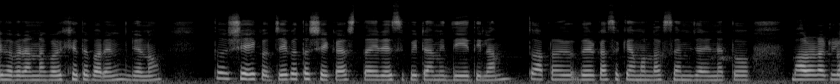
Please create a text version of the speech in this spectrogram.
এভাবে রান্না করে খেতে পারেন যেন। তো সেই যে কথা সে কাজ, তাই রেসিপিটা আমি দিয়ে দিলাম। তো আপনাদের কাছে কেমন লাগছে আমি জানি না, তো ভালো লাগলে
